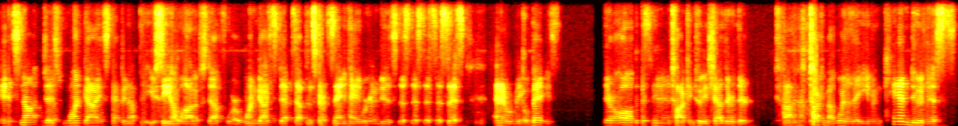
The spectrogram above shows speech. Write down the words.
It's not just one guy stepping up that you see in a lot of stuff where one guy steps up and starts saying, "Hey, we're going to do this, this, this, this, this, this," and everybody obeys. They're all listening and talking to each other. They're talking about whether they even can do this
